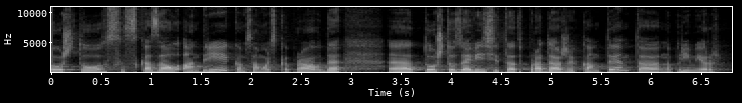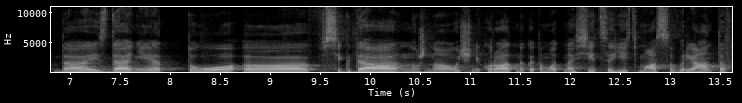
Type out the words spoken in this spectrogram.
то, что сказал Андрей, «Комсомольская правда», э, то, что зависит от продажи контента, например, да, издания, то э, всегда нужно очень аккуратно к этому относиться, есть масса вариантов.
